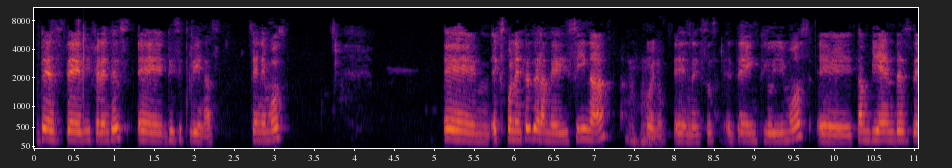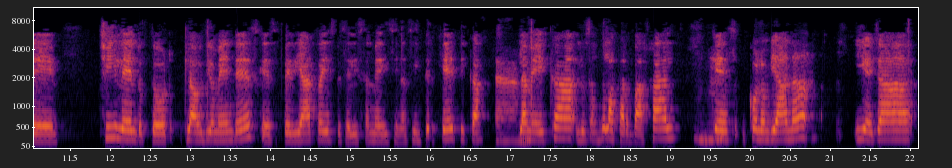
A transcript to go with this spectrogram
desde diferentes eh, disciplinas. Tenemos eh, exponentes de la medicina, bueno, en eso incluimos eh, también desde Chile, el doctor Claudio Méndez, que es pediatra y especialista en medicina sintergética, ah. la médica Luz Ángela Carvajal, que es colombiana y ella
